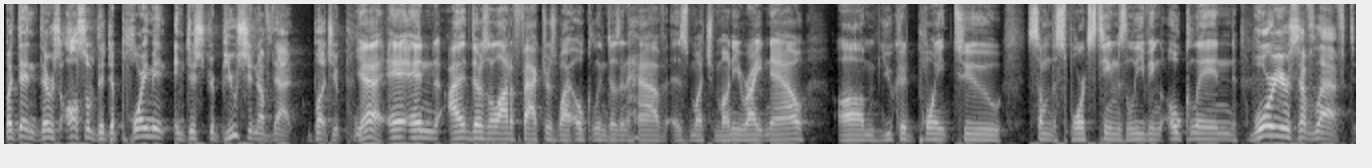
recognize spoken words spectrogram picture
but then there's also the deployment and distribution of that budget pool. Yeah, a- and, I, there's a lot of factors why Oakland doesn't have as much money right now. Um, you could point to some of the sports teams leaving Oakland. Warriors have left.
